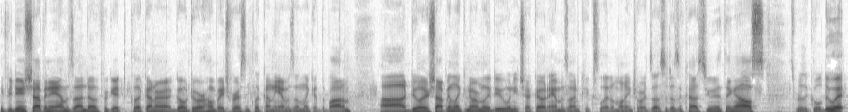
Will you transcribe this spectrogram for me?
if you're doing shopping on Amazon, don't forget to click on our go to our homepage first and click on the Amazon link at the bottom. Uh, do all your shopping like you normally do when you check out. Amazon kicks a little money towards us. It doesn't cost you anything else. It's really cool. Do it.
